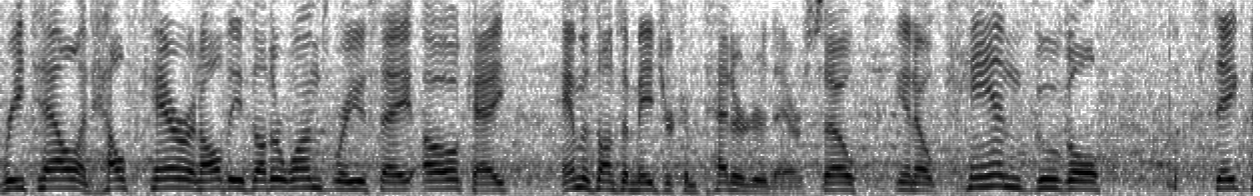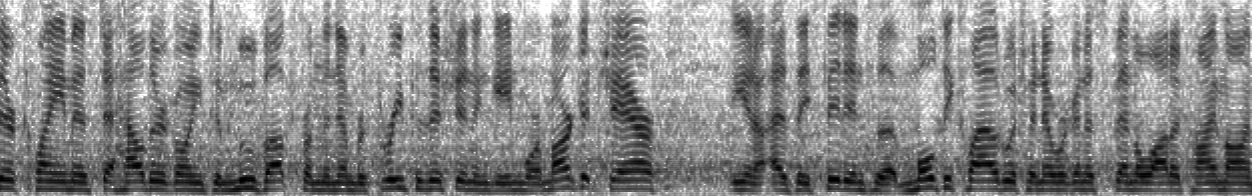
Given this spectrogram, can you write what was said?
retail and healthcare and all these other ones where you say, oh, okay, Amazon's a major competitor there. So, you know, can Google stake their claim as to how they're going to move up from the number three position and gain more market share, you know, as they fit into the multi-cloud, which I know we're going to spend a lot of time on,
